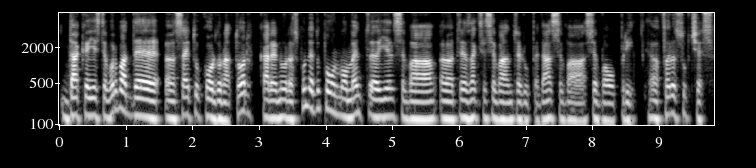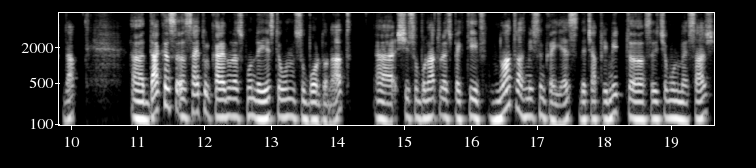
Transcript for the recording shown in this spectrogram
dacă este vorba de uh, site-ul coordonator care nu răspunde, după un moment uh, el se va, uh, tranzacția se va întrerupe, da? se, va, se va opri, uh, fără succes. Da? Uh, dacă site-ul care nu răspunde este un subordonat, Uh, și subordonatul respectiv nu a transmis încă yes, deci a primit, uh, să zicem, un mesaj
